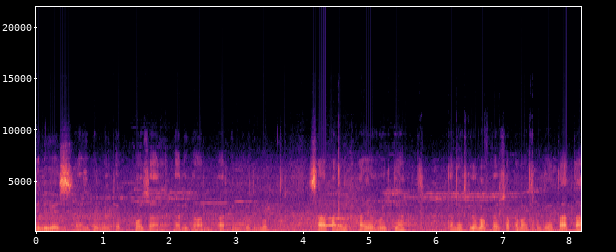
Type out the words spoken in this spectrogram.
থাকক ফাইনেলি গাইছ আহি পালোঁ এতিয়া বজাৰ গাড়ীখন পাৰ্কিং কৰি দিলোঁ চাহ পানী খাই হৈ এতিয়া তাৰ নেক্সট লগ পাইছোঁ আপোনালোকে টাটা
